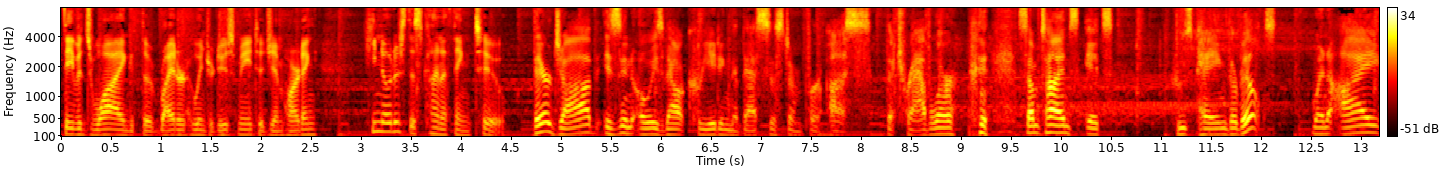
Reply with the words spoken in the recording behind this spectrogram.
David Zweig, the writer who introduced me to Jim Harding, he noticed this kind of thing too. Their job isn't always about creating the best system for us, the traveler. Sometimes it's who's paying their bills. When I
